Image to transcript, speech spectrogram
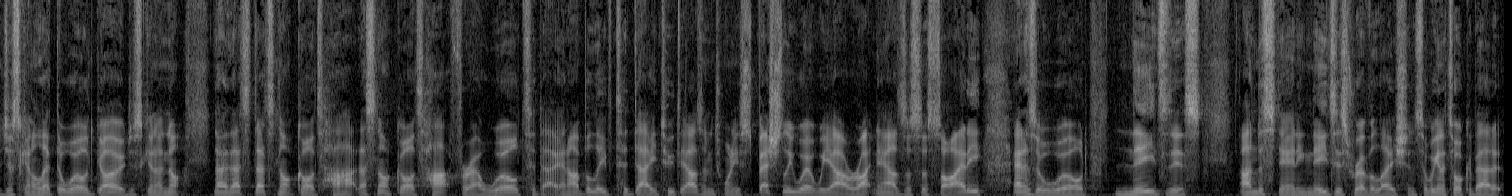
just going to let the world go, just going to not. No, that's, that's not God's heart. That's not God's heart for our world today. And I believe today, 2020, especially where we are right now as a society and as a world, needs this understanding, needs this revelation. So we're going to talk about it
